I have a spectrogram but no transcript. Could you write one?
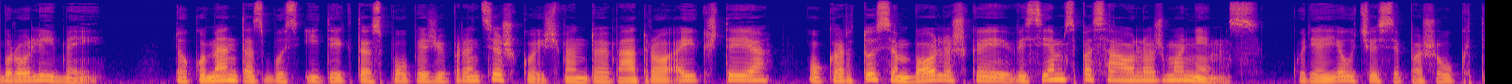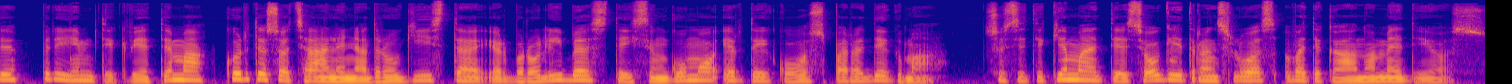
brolybei. Dokumentas bus įteiktas popiežiui Pranciškui Šventojo Petro aikštėje o kartu simboliškai visiems pasaulio žmonėms, kurie jaučiasi pašaukti priimti kvietimą kurti socialinę draugystę ir brolybės, teisingumo ir taikos paradigmą. Susitikimą tiesiogiai transliuos Vatikano medijos.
